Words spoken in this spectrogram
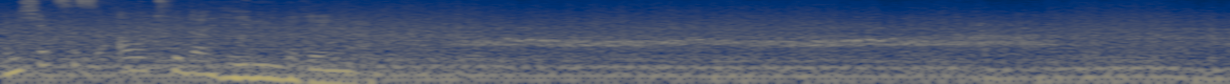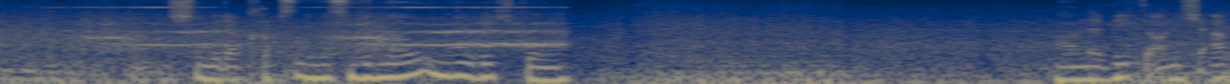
Wenn ich jetzt das Auto dahin bringe. Ah, schon wieder Cops und die müssen genau in die Richtung. Biegt auch nicht ab.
